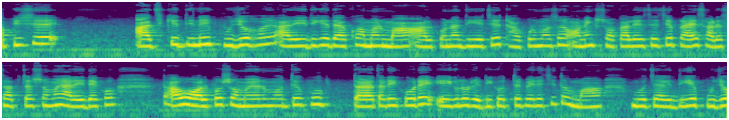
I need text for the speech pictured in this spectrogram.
অফিসে আজকের দিনেই পুজো হয় আর এইদিকে দেখো আমার মা আলপনা দিয়েছে। ঠাকুরমশাই অনেক সকালে এসেছে, প্রায় সাড়ে সাতটার সময়। আর এই দেখো, তাও অল্প সময়ের মধ্যে খুব তাড়াতাড়ি করে এইগুলো রেডি করতে পেরেছি। তো মা বলছে, একদিকে পুজো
